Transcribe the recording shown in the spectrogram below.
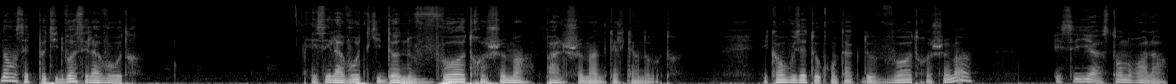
Non, cette petite voix, c'est la vôtre. Et c'est la vôtre qui donne votre chemin, pas le chemin de quelqu'un d'autre. Et quand vous êtes au contact de votre chemin, essayez à cet endroit-là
